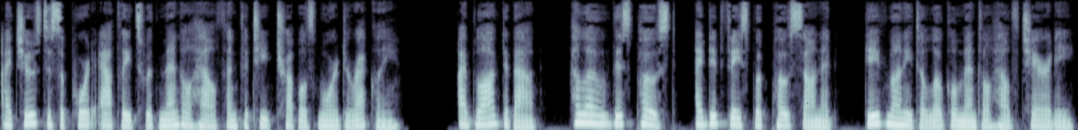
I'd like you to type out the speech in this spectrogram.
I chose to support athletes with mental health and fatigue troubles more directly. I blogged about, hello, this post, I did Facebook posts on it, gave money to local mental health charity,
